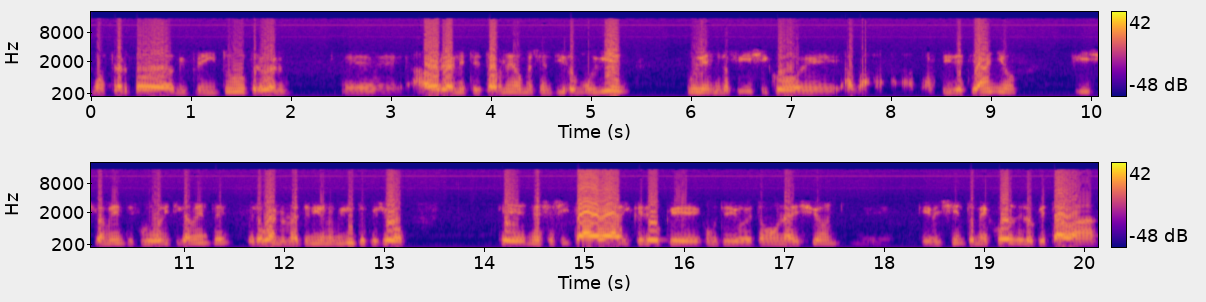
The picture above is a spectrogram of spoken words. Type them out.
mostrar toda mi plenitud, pero bueno, ahora en este torneo me he sentido muy bien, muy bien de lo físico eh, a, partir de este año, físicamente y futbolísticamente, pero bueno, no he tenido los minutos que yo que necesitaba y creo que, como te digo, he tomado una decisión eh, que me siento mejor de lo que estaba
